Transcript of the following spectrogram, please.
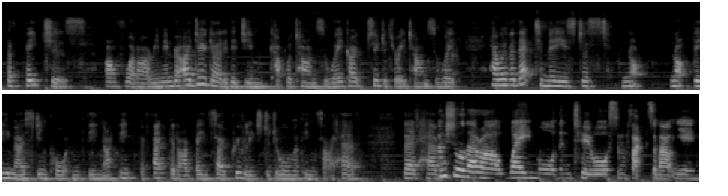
the features of what I remember. I do go to the gym a couple of times a week, two to three times a week. However, that to me is just not not the most important thing. I think the fact that I've been so privileged to do all the things I have that have I'm sure there are way more than two awesome facts about you.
